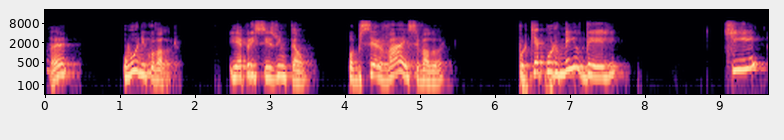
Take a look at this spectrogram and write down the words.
Né? O único valor. E é preciso, então, observar esse valor, porque é por meio dele que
